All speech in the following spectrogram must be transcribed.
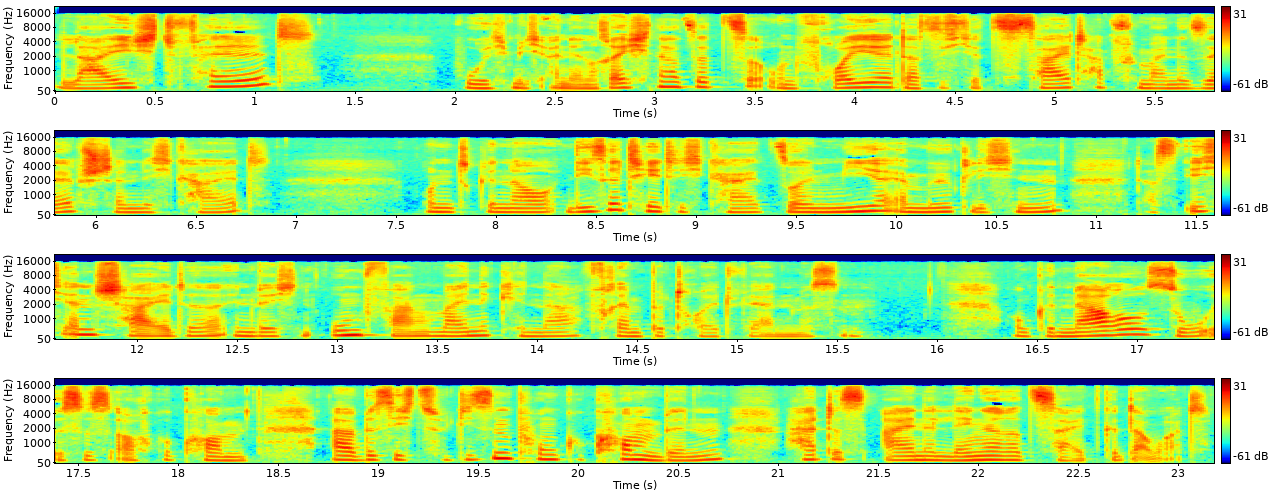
leicht fällt, wo ich mich an den Rechner setze und freue, dass ich jetzt Zeit habe für meine Selbstständigkeit. Und genau diese Tätigkeit soll mir ermöglichen, dass ich entscheide, in welchem Umfang meine Kinder fremdbetreut werden müssen. Und genau so ist es auch gekommen. Aber bis ich zu diesem Punkt gekommen bin, hat es eine längere Zeit gedauert.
